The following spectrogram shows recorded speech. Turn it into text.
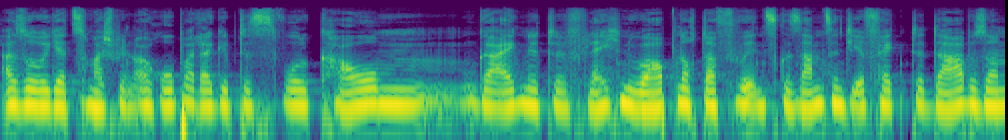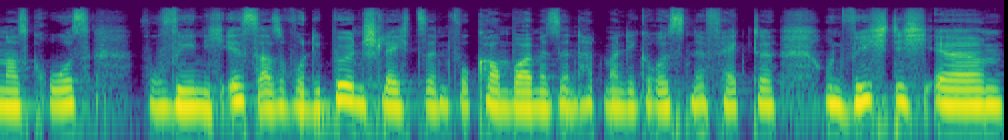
also jetzt zum Beispiel in Europa, da gibt es wohl kaum geeignete Flächen überhaupt noch dafür. Insgesamt sind die Effekte da besonders groß, wo wenig ist, also wo die Böden schlecht sind, wo kaum Bäume sind, hat man die größten Effekte. Und wichtig ähm,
